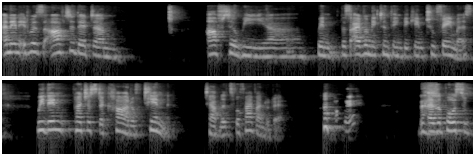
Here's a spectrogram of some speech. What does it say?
And then it was after that. Um, after we, uh, when this ivermectin thing became too famous, we then purchased a card of 10 tablets for 500 rand. okay. As opposed to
